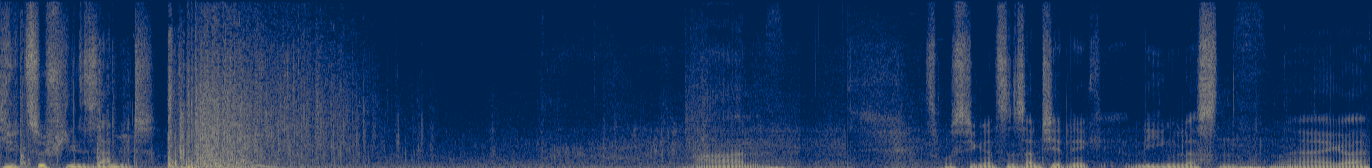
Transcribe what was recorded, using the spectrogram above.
Viel zu viel Sand. Mann. Jetzt muss ich den ganzen Sand hier li liegen lassen. Naja, egal.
